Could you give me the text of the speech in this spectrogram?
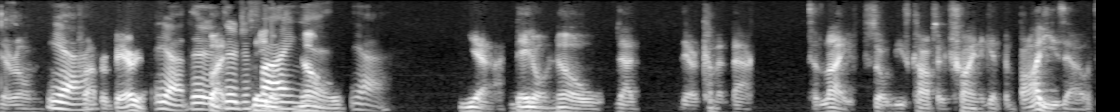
their own yeah proper burial yeah they're But they're they don't defying it. yeah yeah, they don't know that they're coming back to life. So these cops are trying to get the bodies out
